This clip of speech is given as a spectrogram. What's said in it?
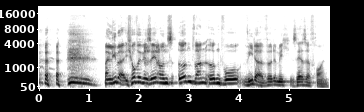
mein Lieber, ich hoffe, wir sehen uns irgendwann irgendwo wieder. Würde mich sehr, sehr freuen.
